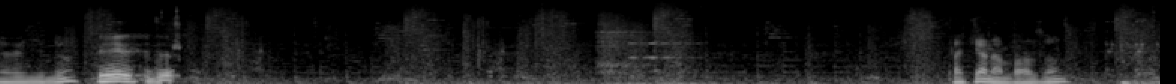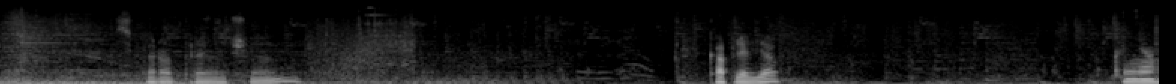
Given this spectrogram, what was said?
Я відійду. ти підеш. Так, я на базу. Скоро прилечу. Каплі взяв? Коня.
